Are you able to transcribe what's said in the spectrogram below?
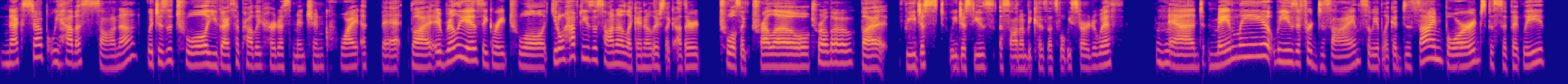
next up, we have Asana, which is a tool you guys have probably heard us mention quite a bit, but it really is a great tool. You don't have to use Asana. Like I know there's like other tools like Trello, Trello. but we just we just use Asana because that's what we started with. Mhm. And mainly we use it for design. So we have like a design board specifically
